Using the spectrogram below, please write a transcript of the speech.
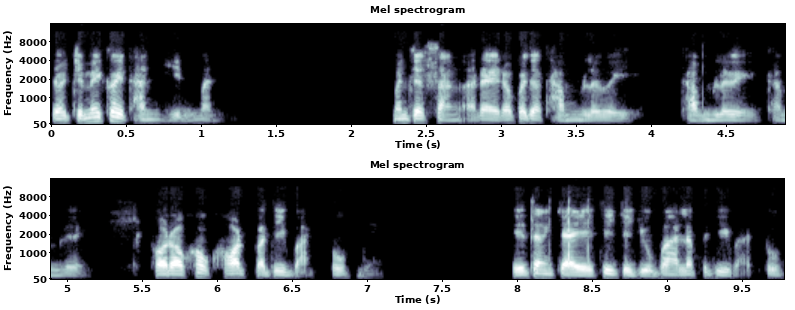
เราจะไม่ค่อยทันเห็นมัน มันจะสั่งอะไรเราก็จะทำเลยทำเลยทำเลย พอเราเข้าคอร์สปฏิบัติปุ๊บเนี่ย หรือตั้งใจที่จะอยู่บ้านแล้วปฏิบัติปุ๊บ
